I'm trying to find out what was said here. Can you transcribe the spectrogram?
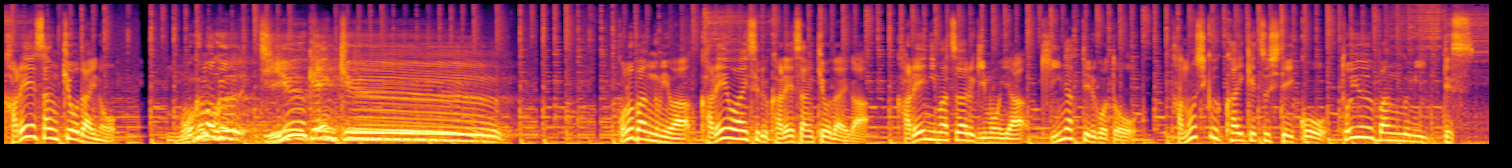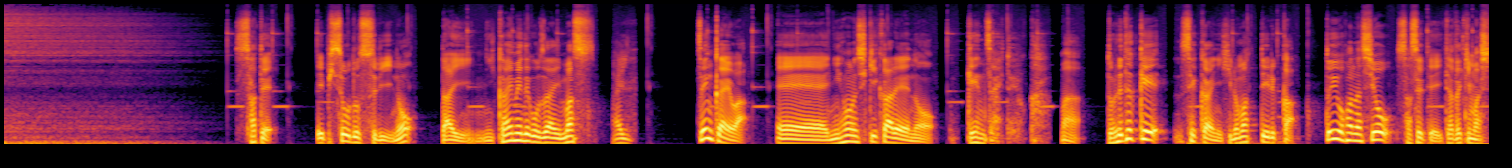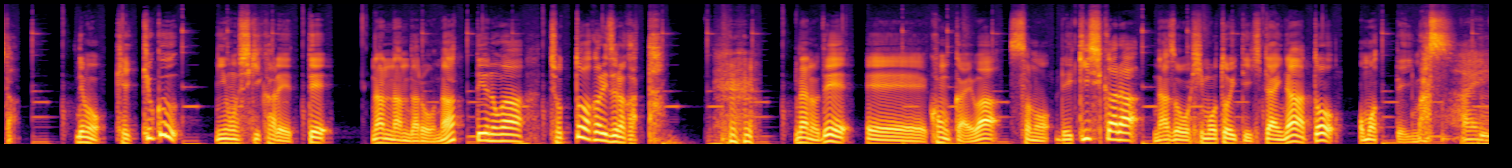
カレー三兄弟のもぐもぐ自由研究。この番組はカレーを愛するカレー三兄弟がカレーにまつわる疑問や気になっていることを楽しく解決していこうという番組です。さてエピソード3の第2回目でございます、はい。前回は、えー日本式カレーの現在というかまあどれだけ世界に広まっているかというお話をさせていただきました。でも結局日本式カレーって何なんだろうなっていうのがちょっと分かりづらかった。なので、えー今回はその歴史から謎を紐解いていきたいなと思っています。はい、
